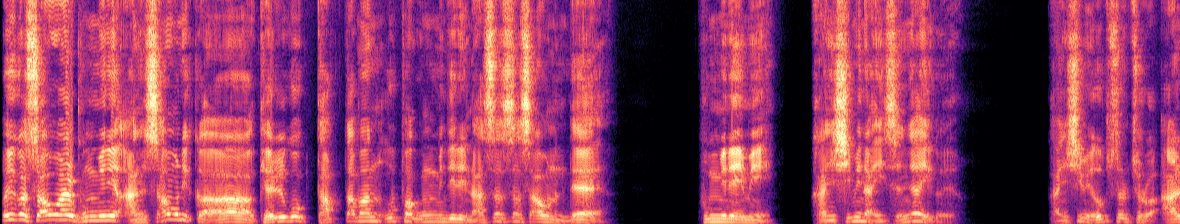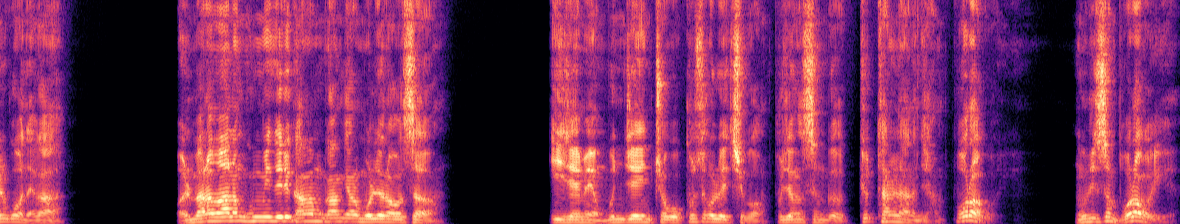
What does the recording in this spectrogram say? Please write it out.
그러니까 싸워야 할 국민이 안 싸우니까 결국 답답한 우파 국민들이 나서서 싸우는데 국민의힘이 관심이나 있었냐 이거예요. 관심이 없을 줄 알고 내가 얼마나 많은 국민들이 강함 강경으로 몰려나와서 이재명, 문재인 조국 구속을 외치고 부정선거 규탄을 하는지 한번 보라고. 눈 있으면 보라고 이게.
